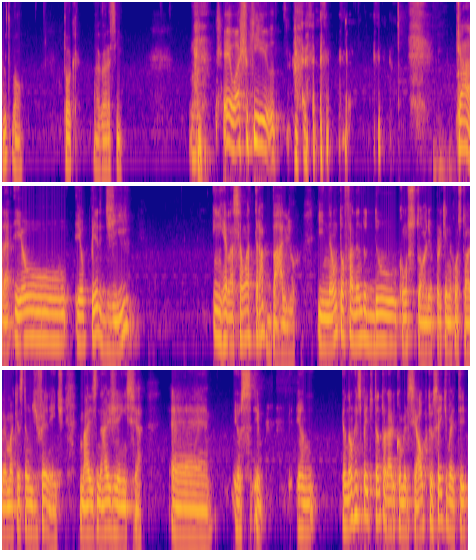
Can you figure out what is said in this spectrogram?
Muito bom. Toca, agora sim. É, eu acho que. cara, eu, eu perdi em relação a trabalho. E não estou falando do consultório, porque no consultório é uma questão diferente. Mas na agência, é, eu, eu, eu, eu não respeito tanto horário comercial, porque eu sei que vai ter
